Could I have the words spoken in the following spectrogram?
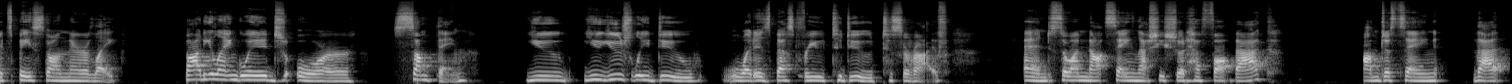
it's based on their like body language or something. You you usually do what is best for you to do to survive. And so I'm not saying that she should have fought back. I'm just saying that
